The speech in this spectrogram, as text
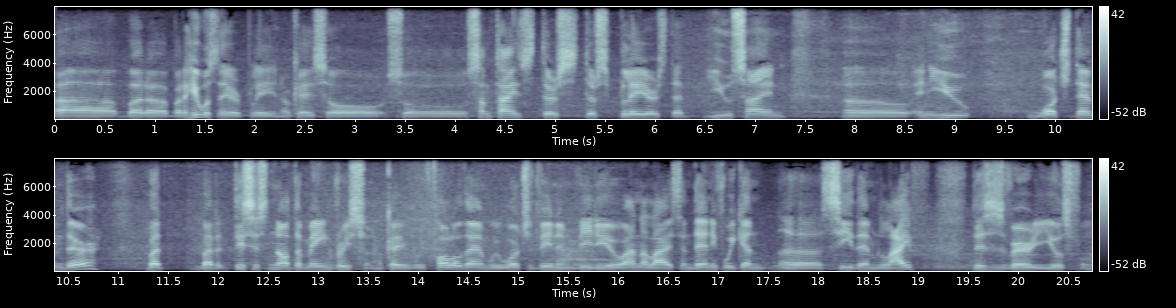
uh, but uh, but he was there playing. Okay, so so sometimes there's there's players that you sign uh, and you watch them there, but but this is not the main reason. Okay, we follow them, we watch video, analyze, and then if we can uh, see them live. This is very useful.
